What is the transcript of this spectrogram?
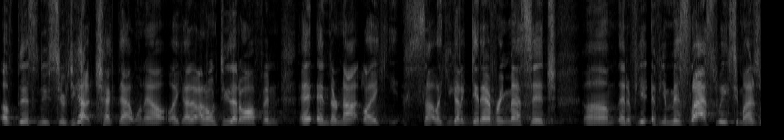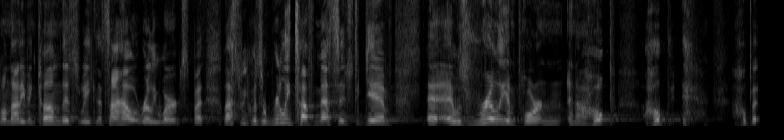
of this new series. You got to check that one out. Like, I, I don't do that often, and, and, they're not like, it's not like you got to get every message. Um, and if you, if you missed last week's, you might as well not even come this week. That's not how it really works. But last week was a really tough message to give. It, it was really important, and I hope, I hope, I hope it,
